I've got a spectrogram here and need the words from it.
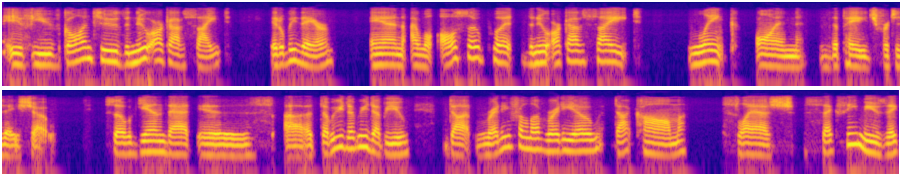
if you've gone to the new archive site, it'll be there. And I will also put the new archive site link on the page for today's show. So again, that is uh, www.readyforloveradio.com slash sexy music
